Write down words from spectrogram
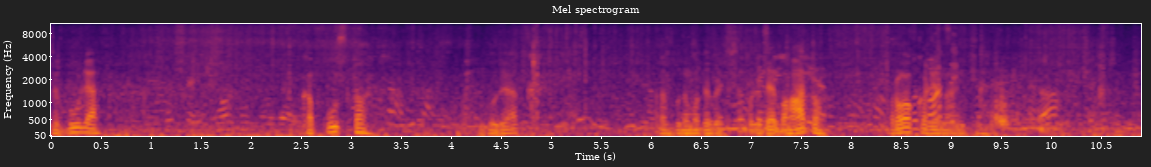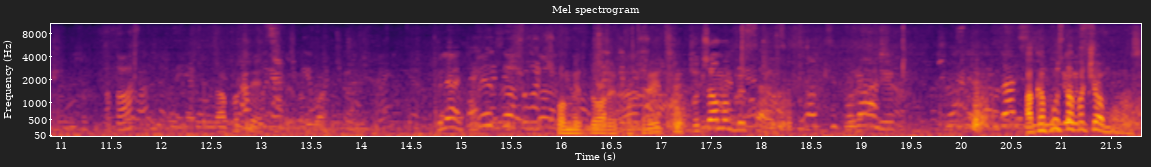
цибуля, капуста, буряк. Зараз будемо дивитися, бо людей багато. Брокколі навіть. Помідори по 30. По чому брусельці? А капуста по чому у вас?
